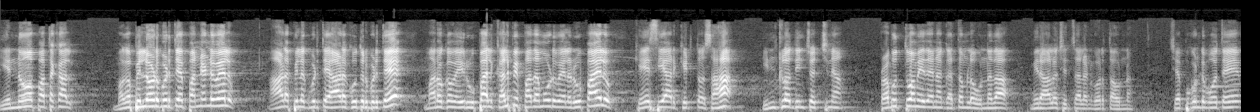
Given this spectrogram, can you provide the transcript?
ఎన్నో పథకాలు. మగపిల్లోడు పుడితే పన్నెండు వేలు ఆడపిల్లకు పుడితే ఆడ కూతురు పుడితే మరొక వెయ్యి రూపాయలు కలిపి పదమూడు వేల రూపాయలు కేసీఆర్ కిట్తో సహా ఇంట్లో దించొచ్చిన ప్రభుత్వం ఏదైనా గతంలో ఉన్నదా? మీరు ఆలోచించాలని కోరుతా ఉన్నా. చెప్పుకుంటూ పోతే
